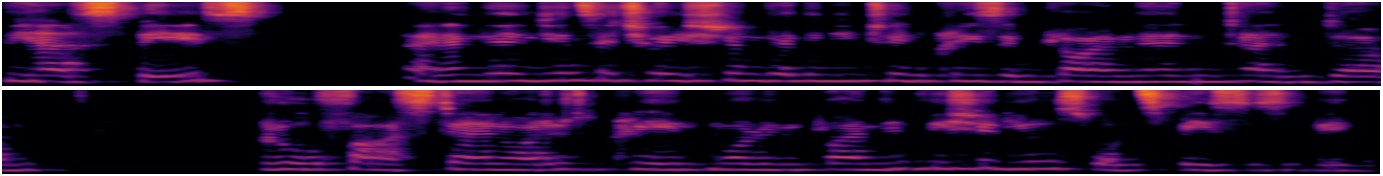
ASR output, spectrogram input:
we have space. And in the Indian situation, where we need to increase employment and um, grow faster in order to create more employment, we should use what space is available.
